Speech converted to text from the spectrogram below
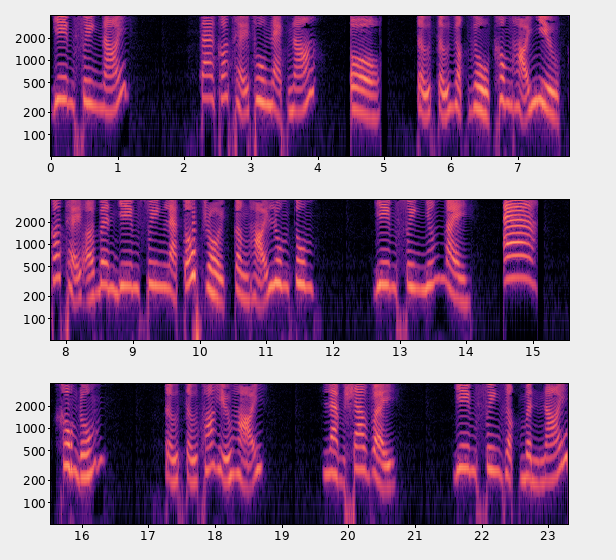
Diêm xuyên nói. Ta có thể thu nạp nó. Ồ! Tử tử gật gù không hỏi nhiều, có thể ở bên Diêm Xuyên là tốt rồi, cần hỏi lung tung. Diêm Xuyên nhớ mày. A, Không đúng. Tử tử khó hiểu hỏi. Làm sao vậy? Diêm Xuyên giật mình nói.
